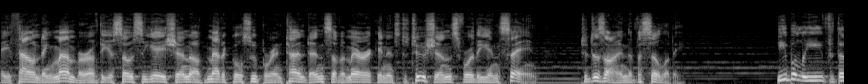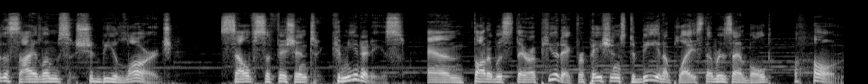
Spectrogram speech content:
a founding member of the Association of Medical Superintendents of American Institutions for the Insane, to design the facility. He believed that asylums should be large, self-sufficient communities and thought it was therapeutic for patients to be in a place that resembled a home.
